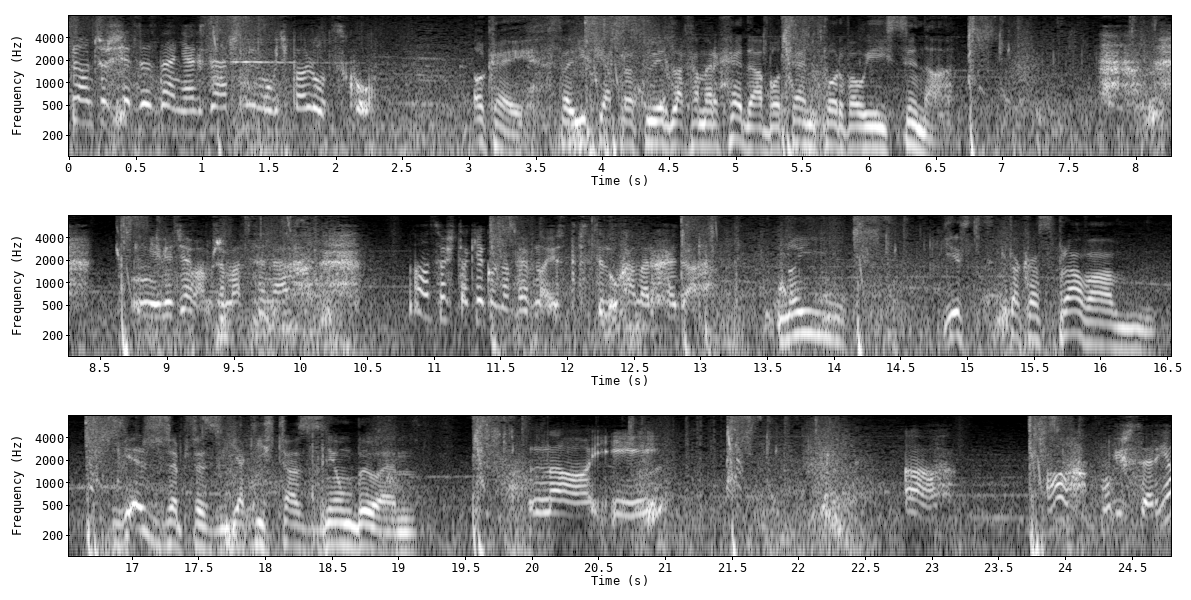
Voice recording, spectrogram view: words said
Plączysz się w zeznaniach, zacznij mówić po ludzku. Okej, Felicia pracuje dla Hammerheada, bo ten porwał jej syna. Nie wiedziałam, że ma syna. No, coś takiego na pewno jest w stylu Hammerheada. No i jest taka sprawa. Wiesz, że przez jakiś czas z nią byłem. No i... O. O, mówisz serio?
